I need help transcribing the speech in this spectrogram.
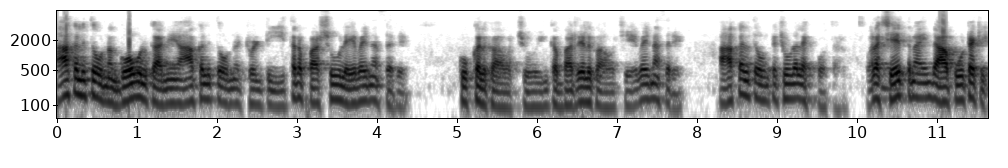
ఆకలితో ఉన్న గోవులు కానీ ఆకలితో ఉన్నటువంటి ఇతర పశువులు ఏవైనా సరే కుక్కలు కావచ్చు ఇంకా బర్రెలు కావచ్చు ఏవైనా సరే ఆకలితో ఉంటే చూడలేకపోతారు. వాళ్ళకి చేతన అయింది ఆ పూటకి.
